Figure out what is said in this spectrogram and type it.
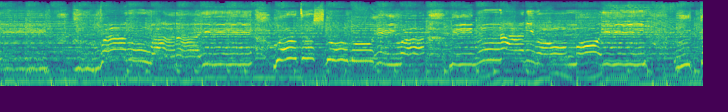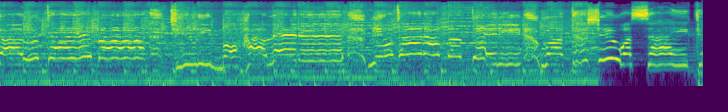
い。不安はない。私の。も晴れる。見事なバッテリー私は最強。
